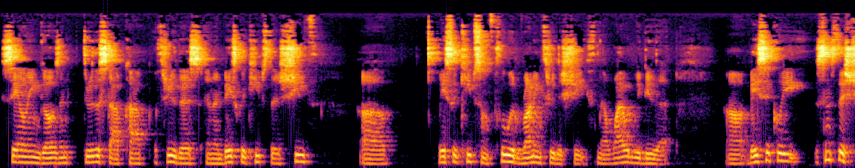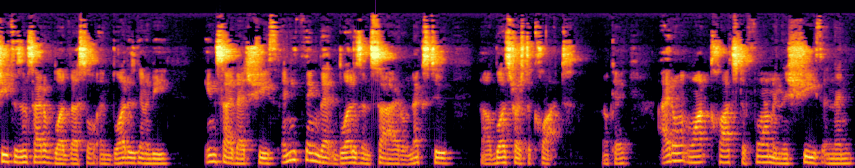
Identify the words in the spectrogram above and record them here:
saline goes in through the stopcock through this, and then basically keeps the sheath, uh, basically keeps some fluid running through the sheath. Now, why would we do that? Uh, basically, since this sheath is inside a blood vessel and blood is going to be inside that sheath, anything that blood is inside or next to, uh, blood starts to clot. Okay, I don't want clots to form in this sheath and then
